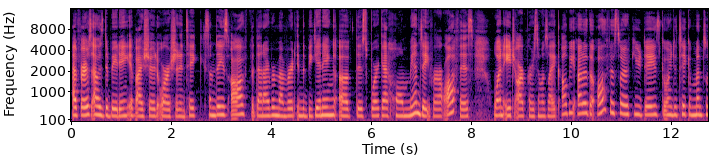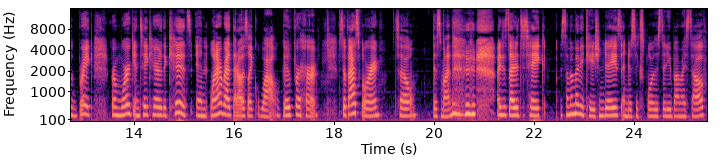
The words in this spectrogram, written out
At first, I was debating if I should or shouldn't take some days off, but then I remembered in the beginning of this work at home mandate for our office, one HR person was like, I'll be out of the office for a few days, going to take a mental break from work and take care of the kids. And when I read that, I was like, wow, good for her. So, fast forward, so this month, I decided to take some of my vacation days and just explore the city by myself.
